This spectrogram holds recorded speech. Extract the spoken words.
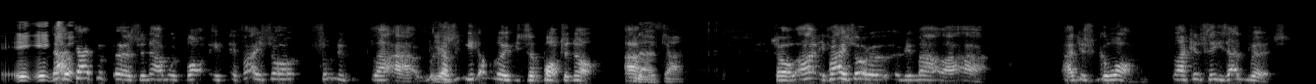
It, it That ju- type of person, I would block if, if I saw something like that because you don't know if it's a bot or not half No. the time. So I, if I saw a, remark like that, I just go on. Like it's these adverts.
